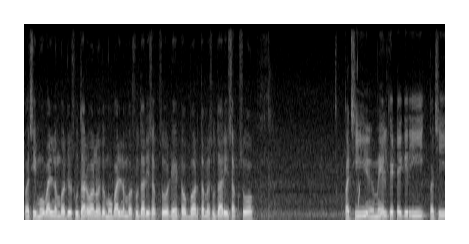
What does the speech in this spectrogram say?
પછી મોબાઈલ નંબર જો સુધારવાનો હોય તો મોબાઈલ નંબર સુધારી શકશો. ડેટ ઓફ બર્થ તમે સુધારી શકશો. પછી મેલ કેટેગરી પછી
